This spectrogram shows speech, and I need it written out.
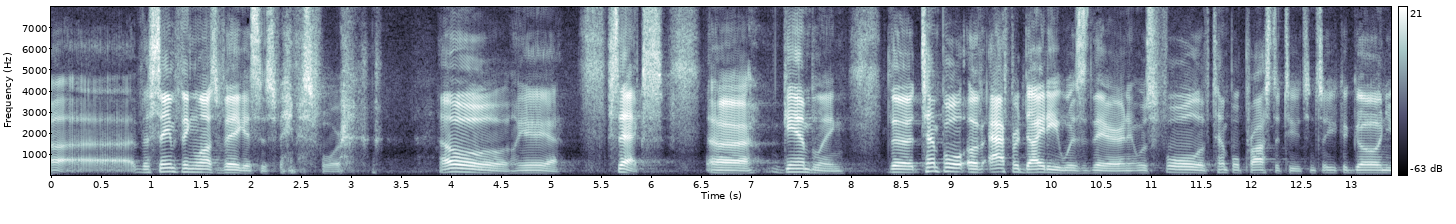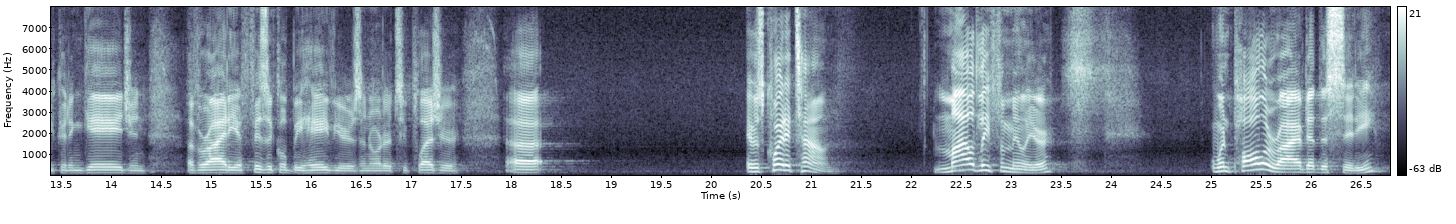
uh, the same thing Las Vegas is famous for. oh, yeah, yeah. Sex, uh, gambling. The temple of Aphrodite was there, and it was full of temple prostitutes. And so you could go and you could engage in a variety of physical behaviors in order to pleasure. Uh, it was quite a town, mildly familiar. When Paul arrived at the city,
